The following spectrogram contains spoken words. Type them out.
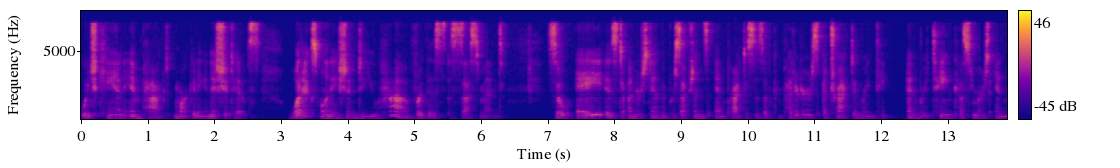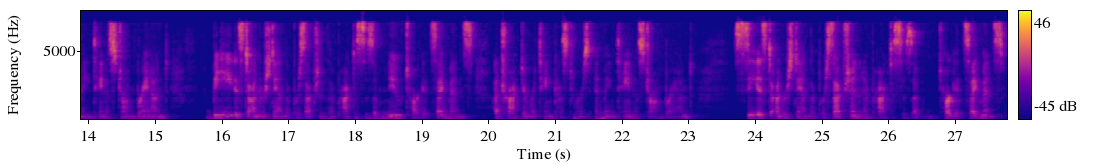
which can impact marketing initiatives. What explanation do you have for this assessment? So A is to understand the perceptions and practices of competitors, attract and retain, and retain customers, and maintain a strong brand. B is to understand the perceptions and practices of new target segments, attract and retain customers, and maintain a strong brand. C is to understand the perception and practices of target segments,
